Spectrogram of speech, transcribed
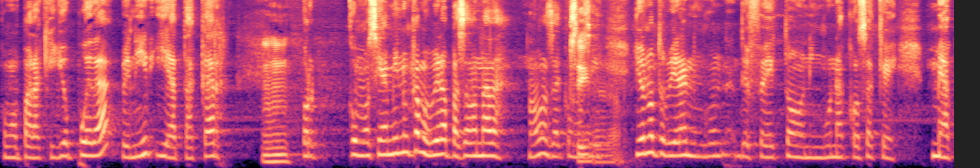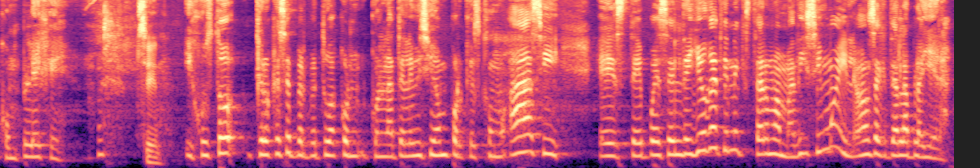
como para que yo pueda venir y atacar, por, como si a mí nunca me hubiera pasado nada, ¿no? O sea, como Sí. si Claro. yo no tuviera ningún defecto o ninguna cosa que me acompleje. Sí. Y justo creo que se perpetúa con, con la televisión porque es como, ah, sí, este, pues el de yoga tiene que estar mamadísimo y le vamos a quitar la playera.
